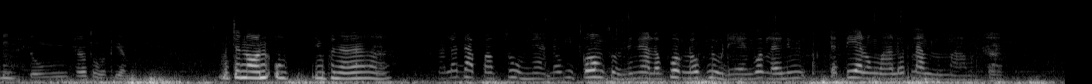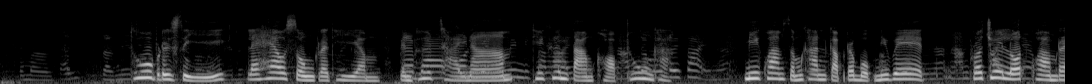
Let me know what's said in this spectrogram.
เป็นดงแห้วตัวเทียม มันจะนอนอุบอยู่พะนันแหละระดับปรับสูงเนี่ยนกอีโก้งสูงเนี่ยแล้วพวกนกหนูแดงพวกอะไรนี่จะเตี้ยลงมาลดหลั่นลงมา ทูบฤาษีและแห้วทรงกระเทียม เป็นพืชชายน้ำที่ขึ้นตามขอบทุ่งค่ะ มีความสำคัญกับระบบนิเวศ เพราะช่วยลดความแร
